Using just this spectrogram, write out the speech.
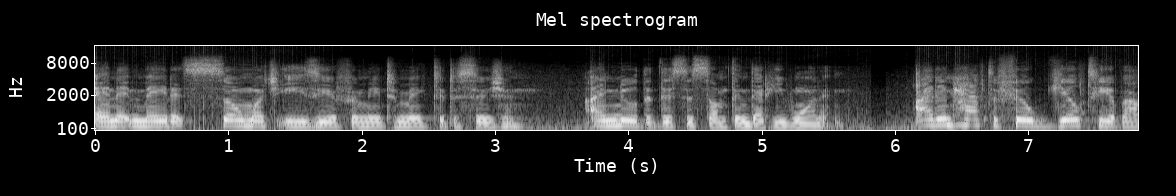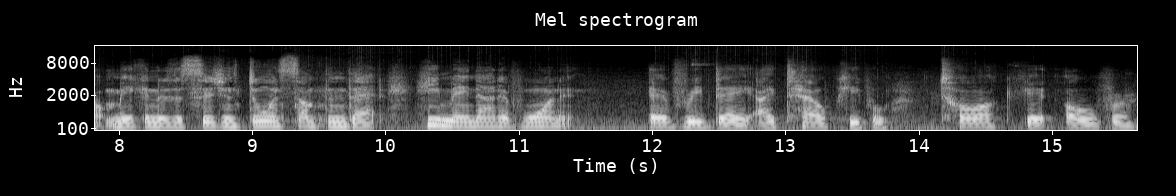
and it made it so much easier for me to make the decision. I knew that this is something that he wanted. I didn't have to feel guilty about making the decision, doing something that he may not have wanted. Every day I tell people, talk it over.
